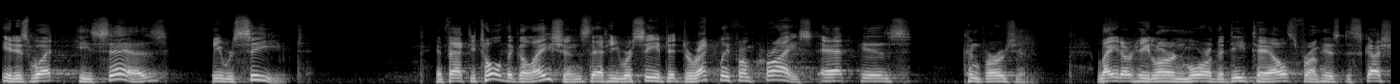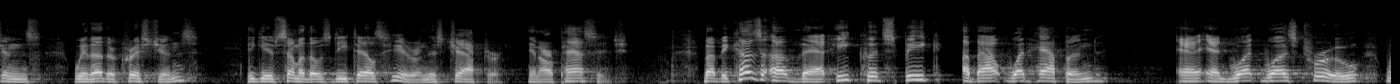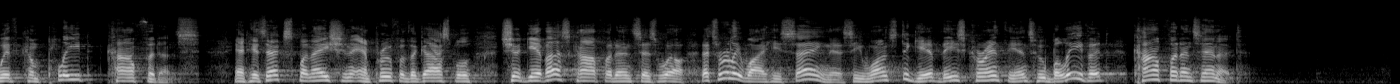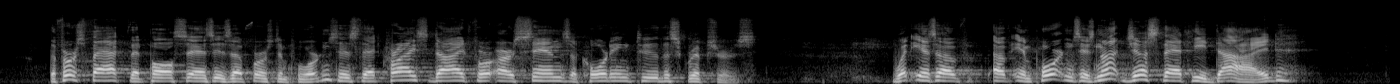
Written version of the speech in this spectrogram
It is what he says he received. In fact, he told the Galatians that he received it directly from Christ at his conversion. Later, he learned more of the details from his discussions with other Christians. He gives some of those details here in this chapter, in our passage. But because of that, he could speak about what happened and, and, what was true with complete confidence. And his explanation and proof of the gospel should give us confidence as well. That's really why he's saying this. He wants to give these Corinthians who believe it confidence in it. The first fact that Paul says is of first importance is that Christ died for our sins according to the Scriptures. What is of, of importance is not just that he died,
